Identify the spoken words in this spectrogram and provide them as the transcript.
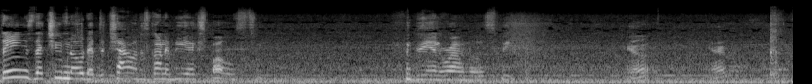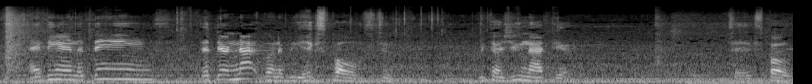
Things that you know that the child is going to be exposed to. Being around those people. Yeah. And then the things that they're not going to be exposed to. Because you're not there to expose.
